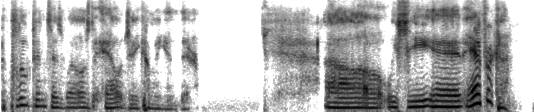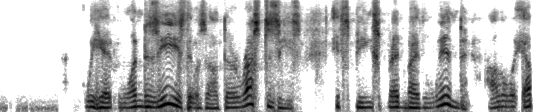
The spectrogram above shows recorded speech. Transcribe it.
the pollutants as well as the algae coming in there. Uh, we see in Africa, we had one disease that was out there, rust disease. It's being spread by the wind all the way up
